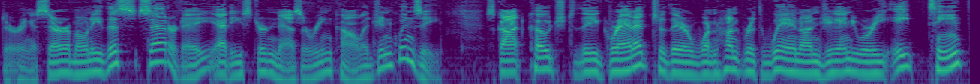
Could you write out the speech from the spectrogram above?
during a ceremony this Saturday at Eastern Nazarene College in Quincy. Scott coached the Granite to their 100th win on January 18th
